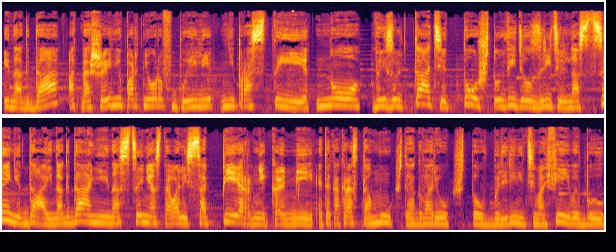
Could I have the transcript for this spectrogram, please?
иногда отношения партнеров были непростые, но в результате то, что видел зритель на сцене, да, иногда они на сцене оставались соперниками. Это как раз к тому, что я говорю, что в балерине Тимофеевой был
